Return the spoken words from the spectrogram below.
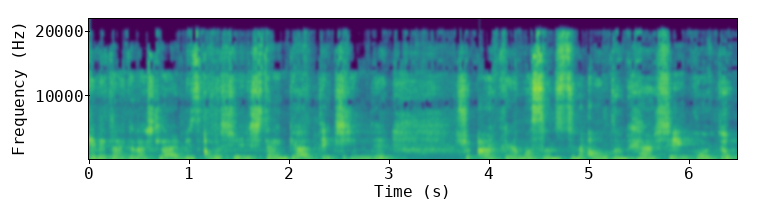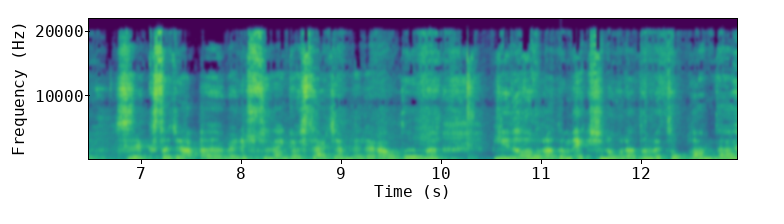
Evet arkadaşlar biz alışverişten geldik şimdi. Şu arkaya masanın üstüne aldığım her şeyi koydum. Size kısaca e, böyle üstünden göstereceğim neler aldığımı. Lidl'a uğradım, Action'a uğradım ve toplamda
